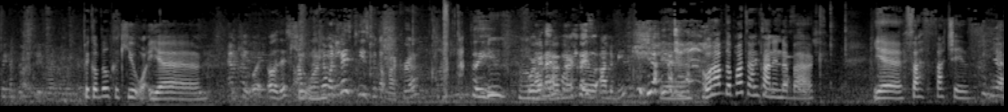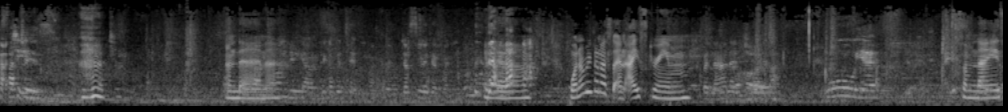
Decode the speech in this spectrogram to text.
pick up this cute one. the cute one yeah The cute one. Oh, this Cute one. Can one of you guys please pick up mackerel? Please. We're gonna have mackerel on the beach. yeah we'll have the pot and pan in the back yeah sa- sachets Yeah, sachets. and then uh, Yeah, pick up the tip mackerel. Just to make it funny. yeah when are we gonna start an ice cream Banana juice. Oh yes. some nice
